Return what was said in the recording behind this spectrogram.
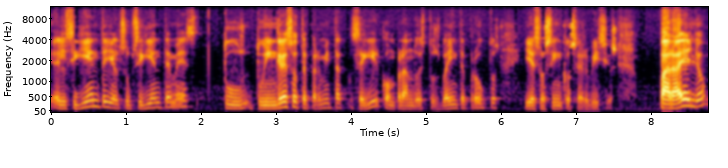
el siguiente y el subsiguiente mes tu, tu, ingreso te permita seguir comprando estos 20 productos y esos 5 servicios. Para ello,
